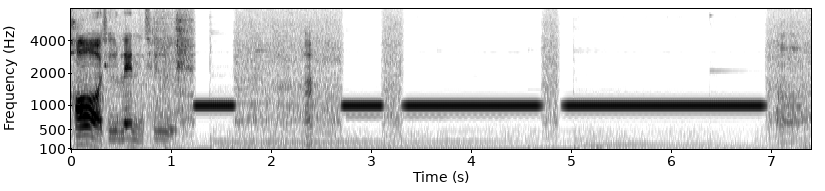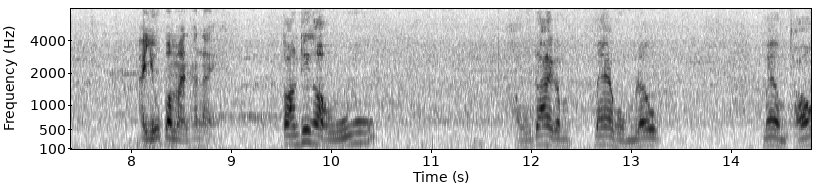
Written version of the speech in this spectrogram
พ่อชื่อเล่นชื่อ ฮะอ๋ออายุประมาณเท่าไหร่ ตอนที่เขา เขาได้กับแม่ผมแล้ว แม่ผมท้อง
